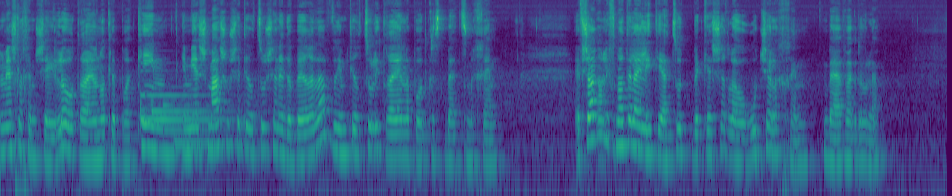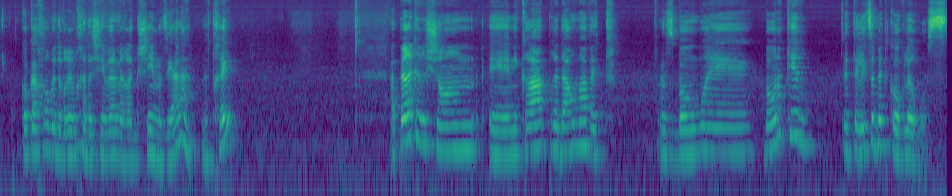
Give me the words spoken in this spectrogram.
אם יש לכם שאלות, רעיונות לפרקים, אם יש משהו שתרצו שנדבר עליו, ואם תרצו להתראיין לפודקאסט בעצמכם. אפשר גם לפנות אליי להתייעצות בקשר להורות שלכם, באהבה גדולה. כל כך הרבה דברים חדשים ומרגשים, אז יאללה, נתחיל. הפרק הראשון אה, נקרא פרידה ומוות. אז בואו, אה, בואו נכיר את אליזבת קובלר רוס.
